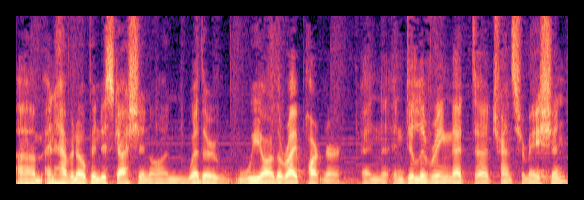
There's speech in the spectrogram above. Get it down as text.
um, and have an open discussion on whether we are the right partner in, in delivering that uh, transformation.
